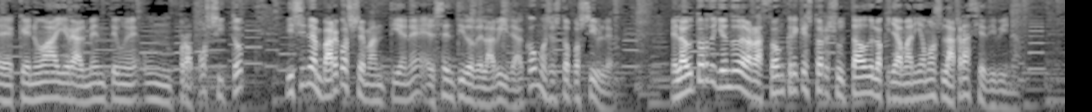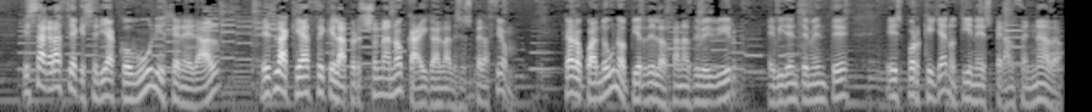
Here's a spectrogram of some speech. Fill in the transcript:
eh, que no hay realmente un, un, propósito, y sin embargo se mantiene el sentido de la vida. ¿Cómo es esto posible? El autor de Yendo de la Razón cree que esto es resultado de lo que llamaríamos la gracia divina. Esa gracia que sería común y general es la que hace que la persona no caiga en la desesperación. Claro, cuando uno pierde las ganas de vivir, evidentemente es porque ya no tiene esperanza en nada.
